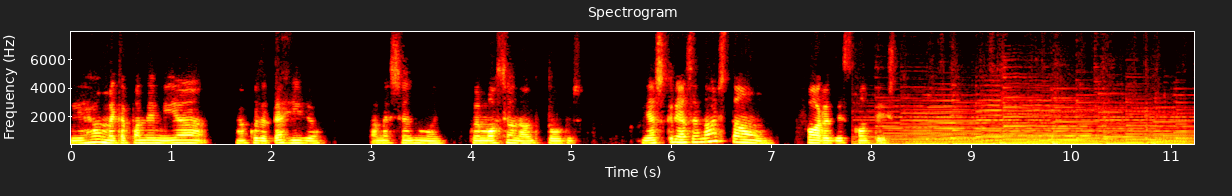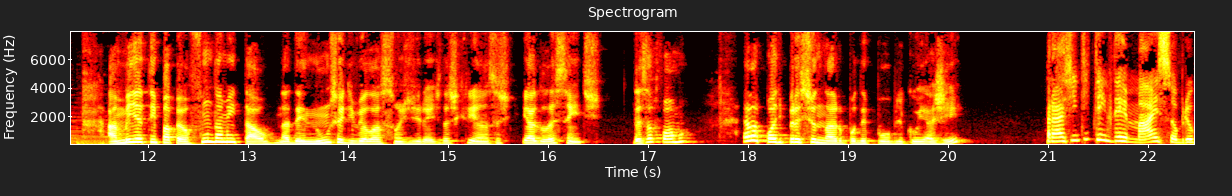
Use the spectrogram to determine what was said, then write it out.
E realmente a pandemia é uma coisa terrível, está mexendo muito com o emocional de todos. E as crianças não estão fora desse contexto. A mídia tem papel fundamental na denúncia de violações de direitos das crianças e adolescentes. Dessa forma, ela pode pressionar o poder público e agir? Para a gente entender mais sobre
